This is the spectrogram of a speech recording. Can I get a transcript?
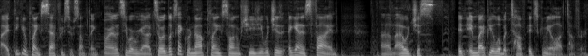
I think you were playing Sephuz or something. All right, let's see what we got. So it looks like we're not playing Song of Chi-Ji, which is, again, is fine. Um, I would just, it, it might be a little bit tough. It's going to be a lot tougher.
